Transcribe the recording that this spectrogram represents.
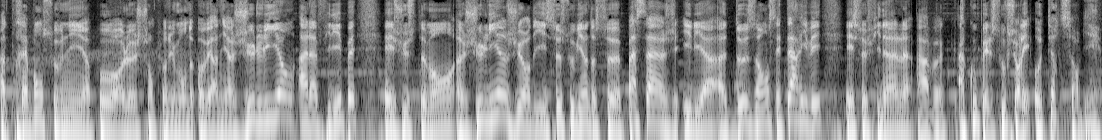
un très bon souvenir pour le champion du monde auvergnat Julien Alaphilippe. Et justement, Julien Jourdi se souvient de ce passage il y a deux ans. C'est arrivé et ce final a, a, coupé le souffle sur les hauteurs de Sorbier.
